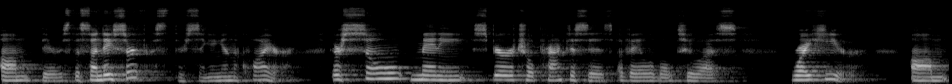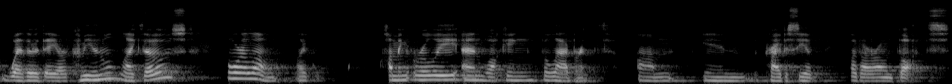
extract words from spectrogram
Um, there's the Sunday service, there's singing in the choir. There's so many spiritual practices available to us right here, um, whether they are communal, like those, or alone, like coming early and walking the labyrinth um, in the privacy of, of our own thoughts.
